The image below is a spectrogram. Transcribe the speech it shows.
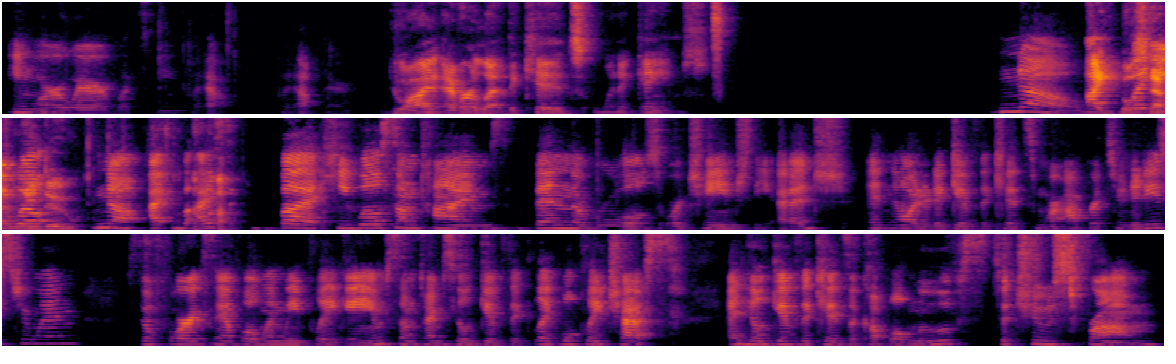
be more aware of what's being put out put out there. Do I ever let the kids win at games? No, I most but you definitely will- do. No, I but I but he will sometimes bend the rules or change the edge in order to give the kids more opportunities to win. So for example, when we play games, sometimes he'll give the like we'll play chess and he'll give the kids a couple moves to choose from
